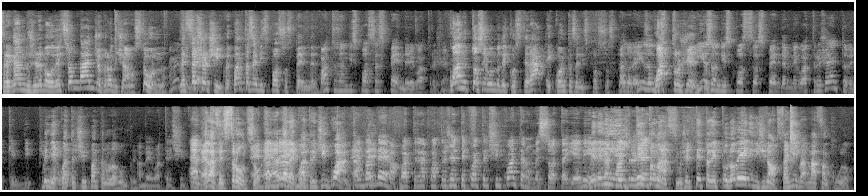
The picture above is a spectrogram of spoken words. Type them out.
Fregandocene poco del sondaggio, però diciamo, Stone, PlayStation sembra- 5, quanto sei disposto a spendere? Quanto sono disposto a spendere? 400. Quanto secondo te costerà e quanto sei disposto a spendere? Allora, io sono 400. Io sono disposto a spenderne 400 perché di più. Quindi a 4,50 non la compri. Vabbè, 4,50. Eh beh, là sei stronzo. Eh, Eh, vabbè, allora è mo- 4,50. Eh vabbè, ma 4 a 400 e 4,50 non mi sto a tagliare i veri. Vedevi Da il 400 tetto massimo, c'è il tetto che tu lo vedi, dici no, sta cifra vaffanculo.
